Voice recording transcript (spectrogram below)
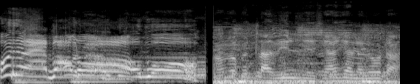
અરે બે ભાઈ આમાં કેટલા વ્હીલ છે ચાર ચાર લોટા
